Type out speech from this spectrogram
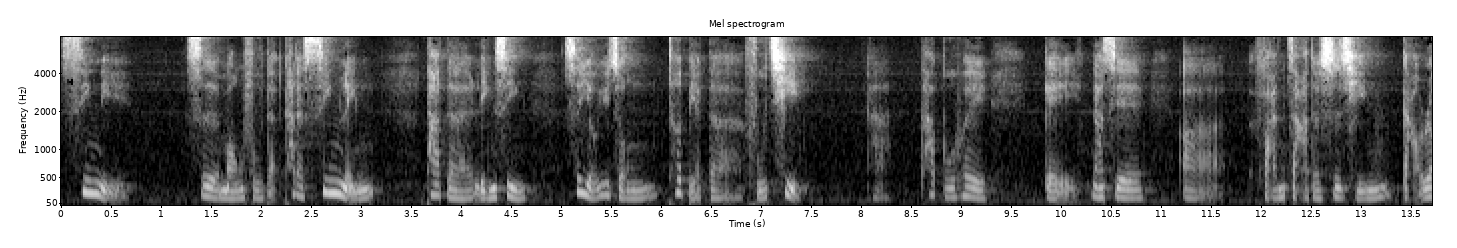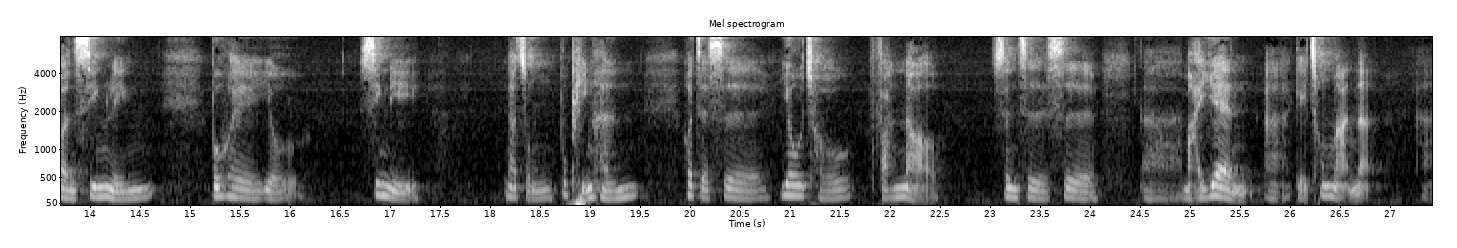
心里。是蒙福的，他的心灵，他的灵性是有一种特别的福气，啊，他不会给那些呃繁杂的事情搞乱心灵，不会有心里那种不平衡，或者是忧愁、烦恼，甚至是呃埋怨啊，给充满了啊，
